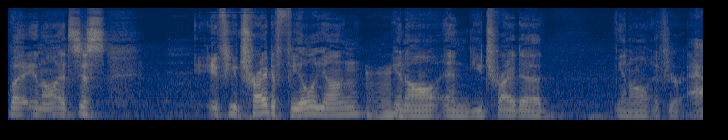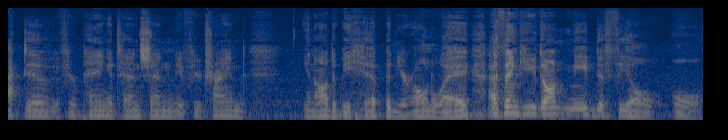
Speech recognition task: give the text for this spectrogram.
but you know it's just if you try to feel young you know and you try to you know if you're active if you're paying attention if you're trying you know to be hip in your own way i think you don't need to feel old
